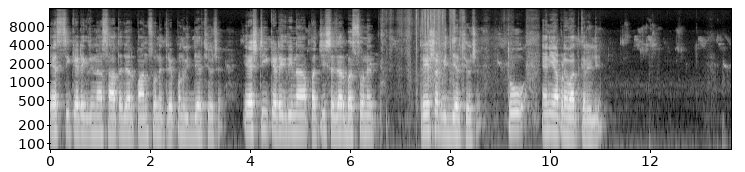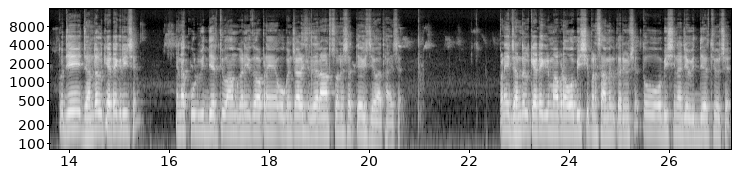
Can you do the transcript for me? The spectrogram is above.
એસસી કેટેગરીના સાત હજાર પાંચસો ને ત્રેપન વિદ્યાર્થીઓ છે એસટી કેટેગરીના પચીસ હજાર બસો ત્રેસઠ વિદ્યાર્થીઓ છે. તો એની આપણે વાત કરી લઈએ. તો જે જનરલ કેટેગરી છે, એના કુલ વિદ્યાર્થીઓ આમ ગણીએ તો આપણે ઓગણચાળીસ હજાર આઠસો ને સત્યાવીસ જેવા થાય છે. પણ એ જનરલ કેટેગરીમાં આપણે ઓબીસી પણ સામેલ કર્યું છે, તો ઓબીસીના જે વિદ્યાર્થીઓ છે,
